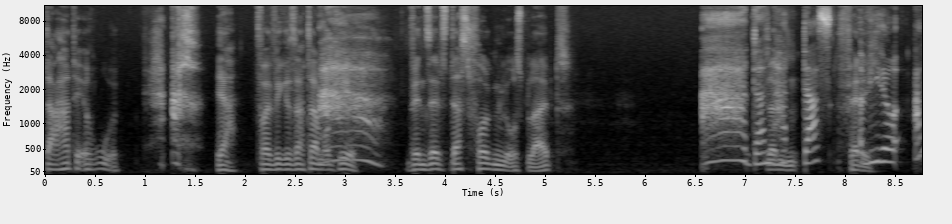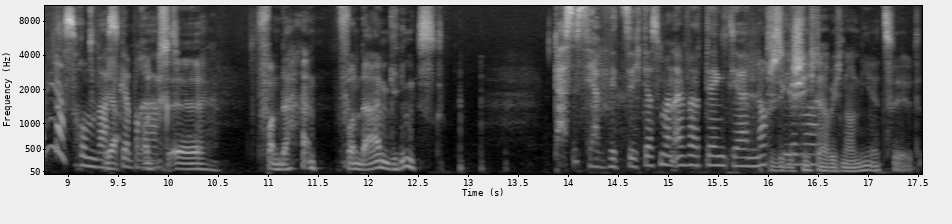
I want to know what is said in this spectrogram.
da hatte er Ruhe. Ach, Ja, weil wir gesagt haben, okay, wenn selbst das folgenlos bleibt. ah, dann, Dann hat das fertig. wieder andersrum was ja, gebracht. Und äh, von da an, von da an ging's. das ist ja witzig, dass man einfach denkt, ja, noch Diese schlimmer. Geschichte habe ich noch nie erzählt.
